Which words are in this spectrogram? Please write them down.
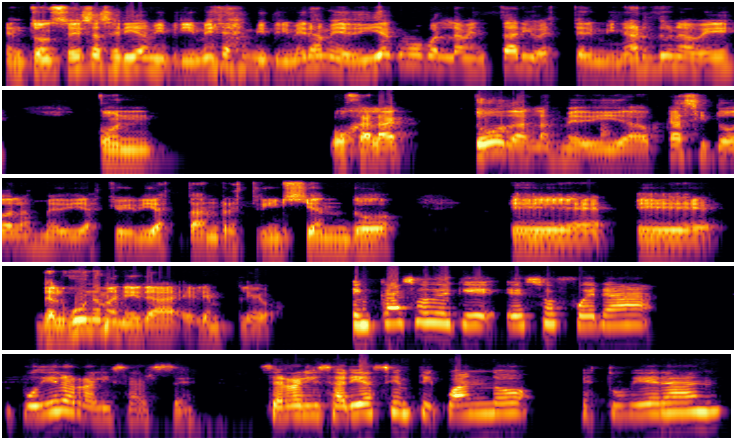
Entonces, esa sería mi primera, mi primera medida como parlamentario, es terminar de una vez con, ojalá todas las medidas, o casi todas las medidas que hoy día están restringiendo eh, eh, de alguna manera el empleo. En caso de que eso fuera, pudiera realizarse, ¿se realizaría siempre y cuando estuvieran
